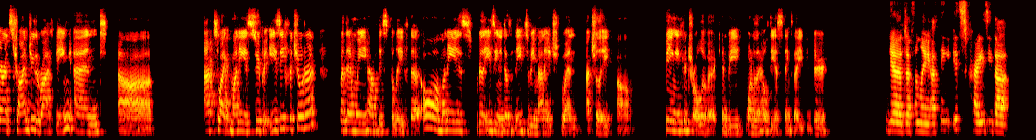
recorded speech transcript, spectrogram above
parents try and do the right thing and uh, act like money is super easy for children. But then we have this belief that, oh, money is really easy and it doesn't need to be managed when actually um, being in control of it can be one of the healthiest things that you can do. Yeah, definitely. I think it's crazy that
